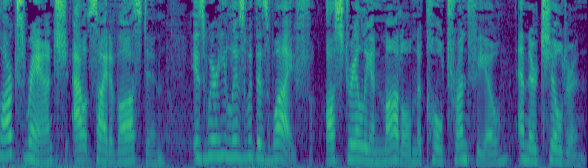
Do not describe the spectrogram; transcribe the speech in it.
Clark's ranch, outside of Austin, is where he lives with his wife, Australian model Nicole Trunfio, and their children.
